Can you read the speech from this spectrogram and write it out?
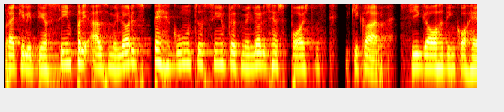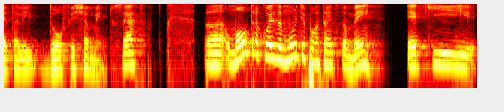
para que ele tenha sempre as melhores perguntas, sempre as melhores respostas e que, claro, siga a ordem correta ali do fechamento, certo? Uh, uma outra coisa muito importante também é que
